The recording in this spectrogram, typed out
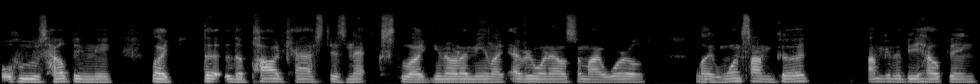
who's helping me, like the the podcast is next. Like you know what I mean? Like everyone else in my world. Like Mhm. once I'm good, I'm gonna be helping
